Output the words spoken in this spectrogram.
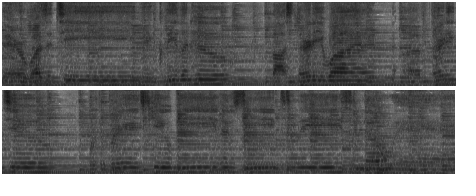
There was a team in Cleveland who lost 31 of 32 with a bridge QB who seemed to lead to nowhere.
